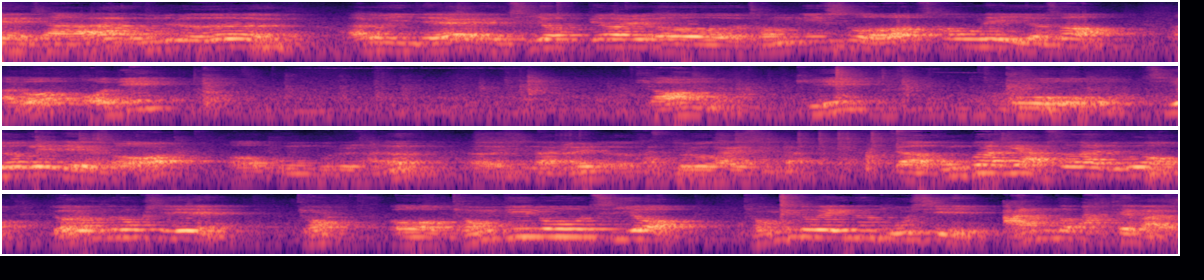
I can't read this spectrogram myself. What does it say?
예, 자, 오늘은 바로 이제 지역별 어, 정리 수업 서울에 이어서 바로 어디? 경기도 지역에 대해서 어, 공부를 하는 어, 시간을 어, 갖도록 하겠습니다. 자, 공부하기에 앞서 가지고 여러분들 혹시 경, 어, 경기도 지역, 경기도에 있는 도시 아는 거 막 대봐요.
